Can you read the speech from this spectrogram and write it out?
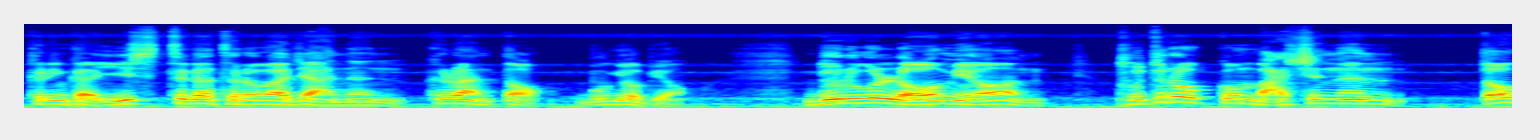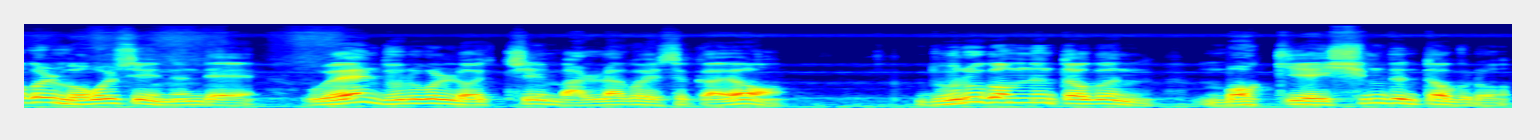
그러니까 이스트가 들어가지 않는 그러한 떡, 무교병. 누룩을 넣으면 부드럽고 맛있는 떡을 먹을 수 있는데 왜 누룩을 넣지 말라고 했을까요? 누룩 없는 떡은 먹기에 힘든 떡으로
